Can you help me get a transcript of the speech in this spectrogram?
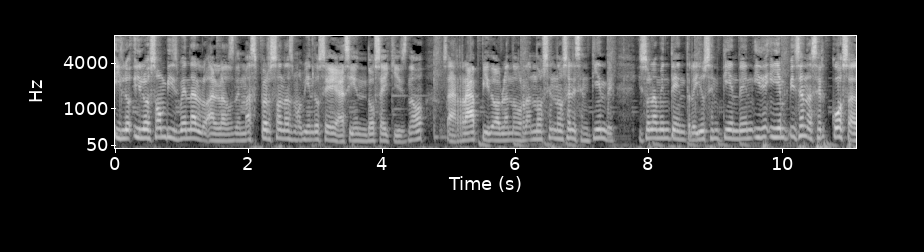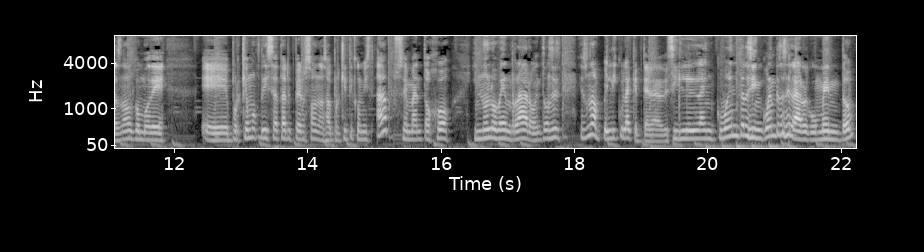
y, los zombies ven a, las demás personas moviéndose así en 2X, ¿no? O sea, rápido, hablando, no se, no se les entiende. Y solamente entre ellos entienden y, empiezan a hacer cosas, ¿no? Como de, eh, ¿por qué mordiste a tal persona? O sea, ¿por qué te comiste? Ah, pues se me antojó. Y no lo ven raro. Entonces, es una película que te la... Si la encuentras, si encuentras el argumento,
